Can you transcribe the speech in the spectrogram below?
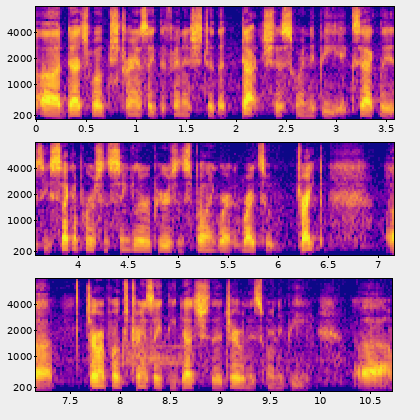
Uh, Dutch folks translate the Finnish to the Dutch. Is going to be exactly as the second person singular appears in spelling right, right so Dreit. Uh, German folks translate the Dutch to the German. Is going to be uh,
